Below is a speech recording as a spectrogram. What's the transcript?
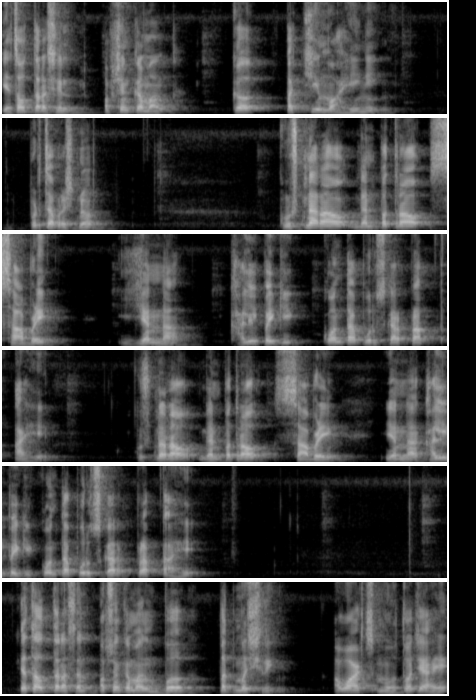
याचा उत्तर असेल ऑप्शन क्रमांक क पश्चिम वाहिनी. पुढचा प्रश्न. कृष्णराव गणपतराव साबळे यांना खालीलपैकी कोणता पुरस्कार प्राप्त आहे? कृष्णराव गणपतराव साबळे यांना खालीलपैकी कोणता पुरस्कार प्राप्त आहे? याचा उत्तर असेल ऑप्शन क्रमांक ब पद्मश्री. अवॉर्ड्स महत्त्वाचे आहे.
